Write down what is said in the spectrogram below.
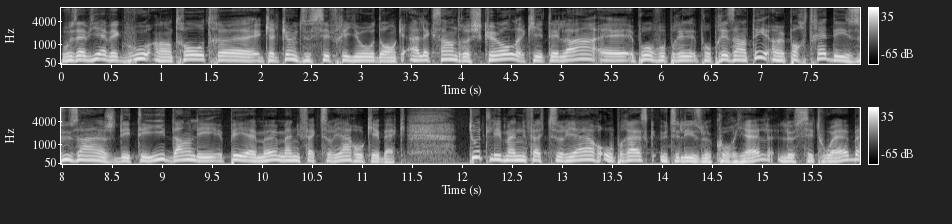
Vous aviez avec vous, entre autres, euh, quelqu'un du CIFRIO, donc Alexandre Schkurl, qui était là euh, pour vous pour présenter un portrait des usages des TI dans les PME manufacturières au Québec toutes les manufacturières ou presque utilisent le courriel, le site web,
